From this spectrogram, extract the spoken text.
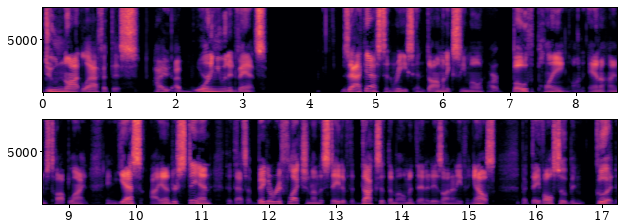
Do not laugh at this. I, I'm warning you in advance. Zach Aston Reese and Dominik Simon are both playing on Anaheim's top line. And yes, I understand that that's a bigger reflection on the state of the Ducks at the moment than it is on anything else. But they've also been good.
